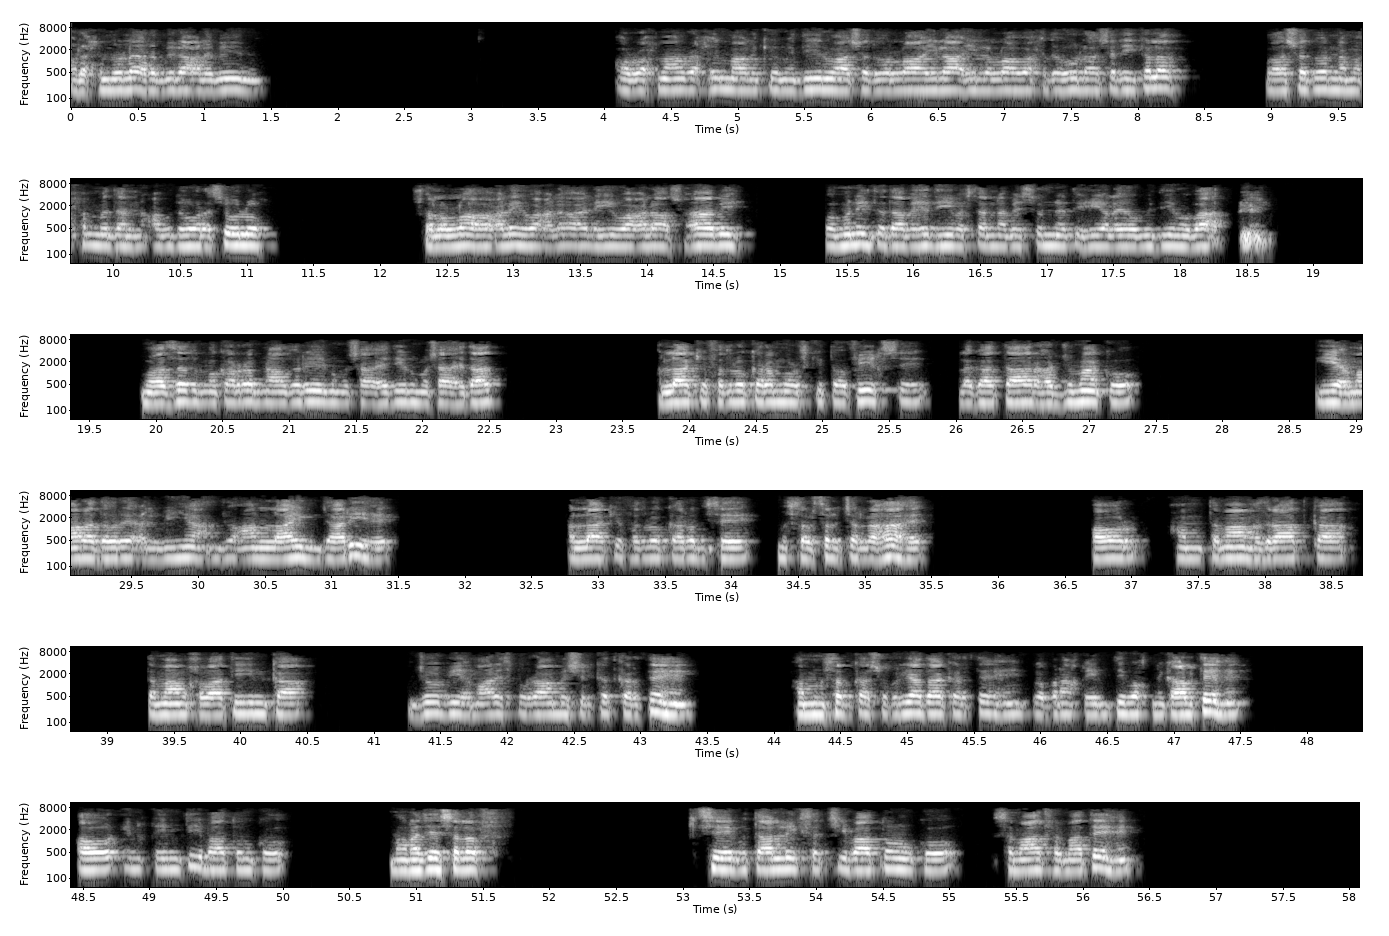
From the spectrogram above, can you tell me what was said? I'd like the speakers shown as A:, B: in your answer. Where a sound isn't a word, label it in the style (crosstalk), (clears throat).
A: الحمد لله رب العالمين. الرحمن الرحيم، مالك يوم الدين واشهد ان لا اله الا الله وحده لا شريك له واشهد ان محمدا عبده ورسوله صلى الله عليه وعلى اله وعلى اصحابه ومن اهتدى بهديه واستنى بسنته الى يوم الدين، وبعد. (clears throat) معزز المكرم ناظرین، مشاہدین، مشاہدات، اللہ کے فضل و کرم اور اس کی توفیق سے لگاتار ہر جمعہ کو یہ ہمارا دور علمیہ جو آن لائن جاری ہے، اللہ کے فضل و کرم سے مسلسل چل رہا ہے۔ اور ہم تمام حضرات کا، تمام خواتین کا، جو بھی ہمارے اس پروگرام میں شرکت کرتے ہیں، ہم ان سب کا شکریہ ادا کرتے ہیں۔ جو اپنا قیمتی وقت نکالتے ہیں۔ اور ان قیمتی باتوں کو منج سلف سے متعلق سچی باتوں کو سماعت فرماتے ہیں۔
